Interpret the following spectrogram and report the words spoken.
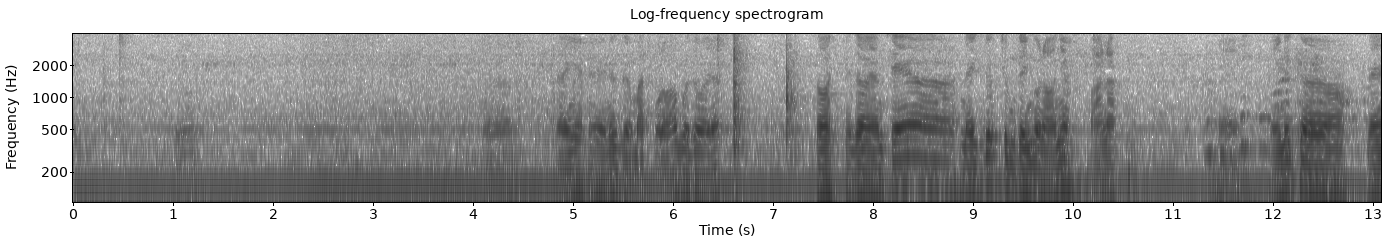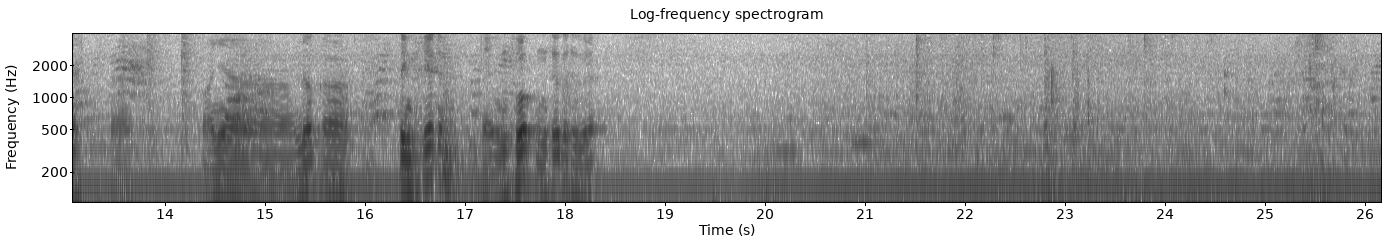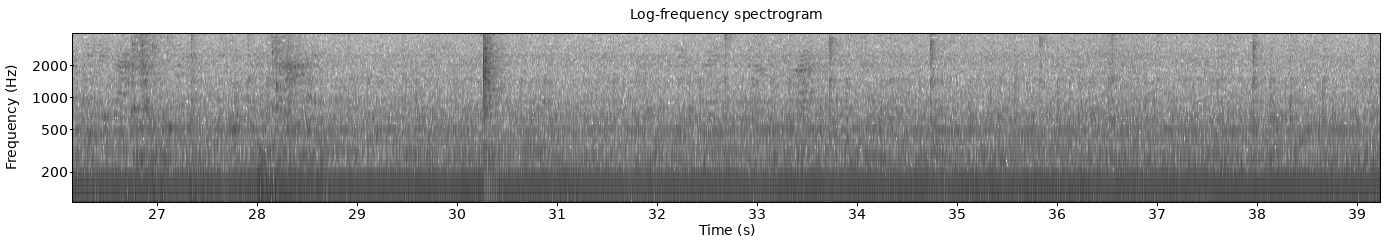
Đây đây nước rửa mặt của nó vừa rồi đó rồi bây giờ em sẽ à, lấy nước trung tính của nó nhá. Bạn ạ lấy nước ờ, đây này. Đấy. coi như là nước uh, tinh khiết đấy, để uống thuốc uống thuốc các thứ đấy.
